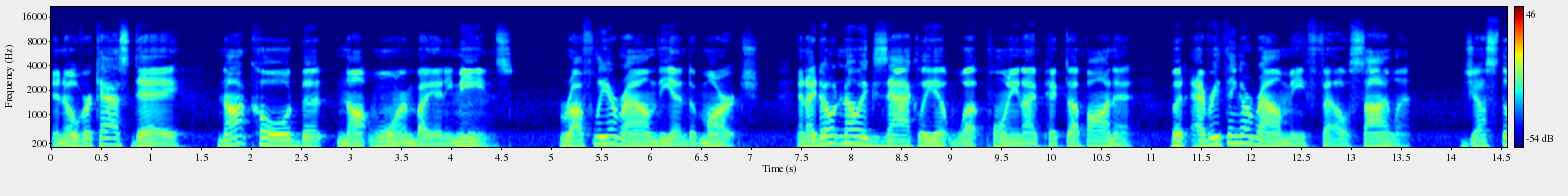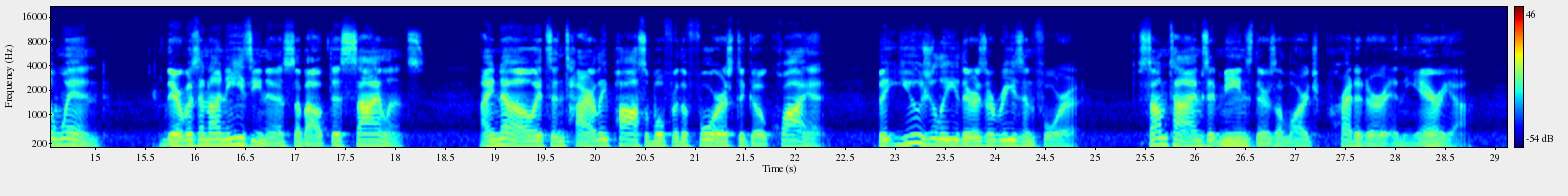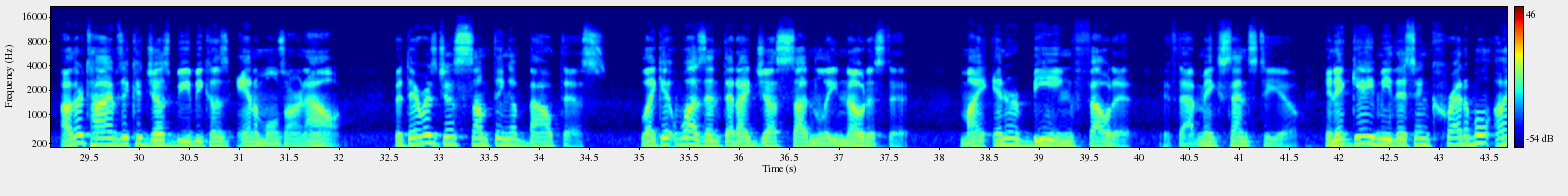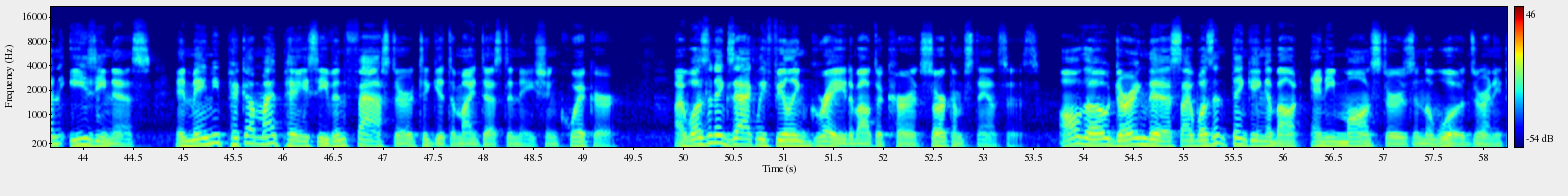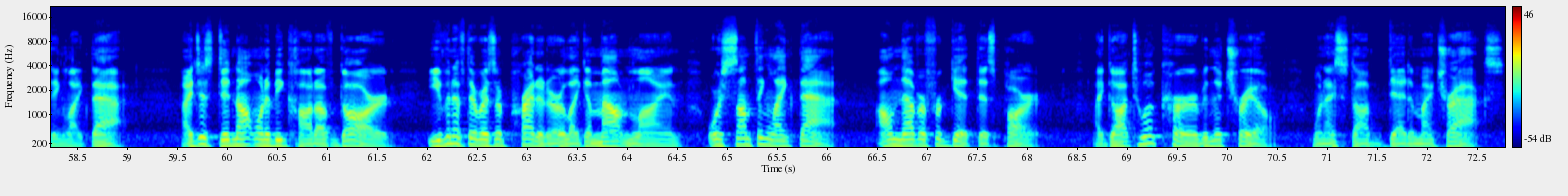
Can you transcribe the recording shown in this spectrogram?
An overcast day, not cold but not warm by any means. Roughly around the end of March and I don't know exactly at what point I picked up on it, but everything around me fell silent. Just the wind. There was an uneasiness about this silence. I know it's entirely possible for the forest to go quiet, but usually there's a reason for it. Sometimes it means there's a large predator in the area. Other times it could just be because animals aren't out. But there was just something about this. Like it wasn't that I just suddenly noticed it. My inner being felt it, if that makes sense to you. And it gave me this incredible uneasiness and made me pick up my pace even faster to get to my destination quicker. I wasn't exactly feeling great about the current circumstances. Although during this, I wasn't thinking about any monsters in the woods or anything like that. I just did not want to be caught off guard, even if there was a predator like a mountain lion or something like that. I'll never forget this part. I got to a curve in the trail when I stopped dead in my tracks.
